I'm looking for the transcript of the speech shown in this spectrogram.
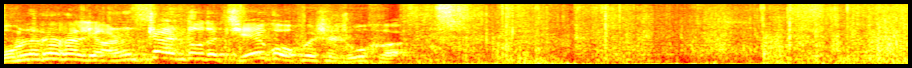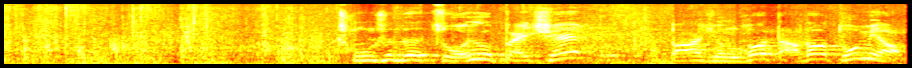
我们来看看两人战斗的结果会是如何。重生的左右摆拳，把永和打到读秒。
